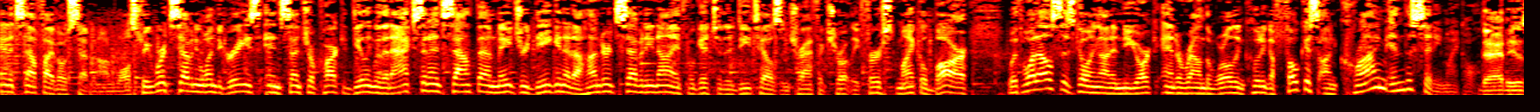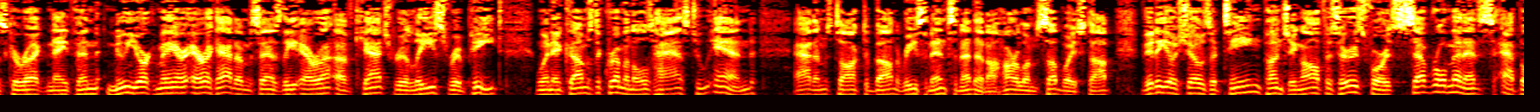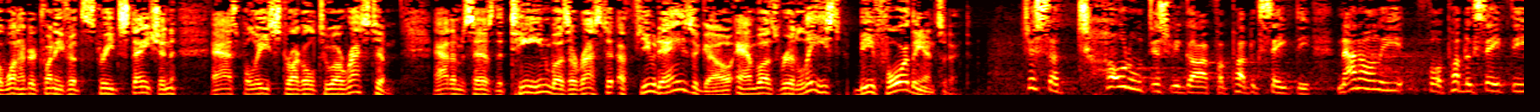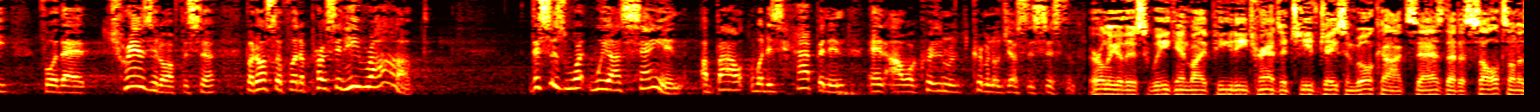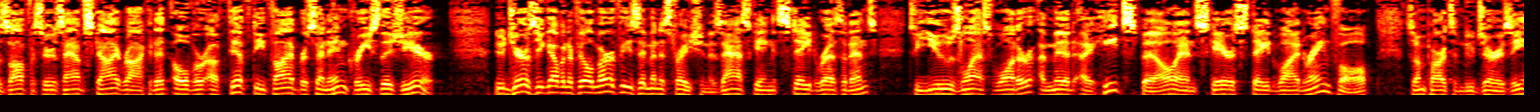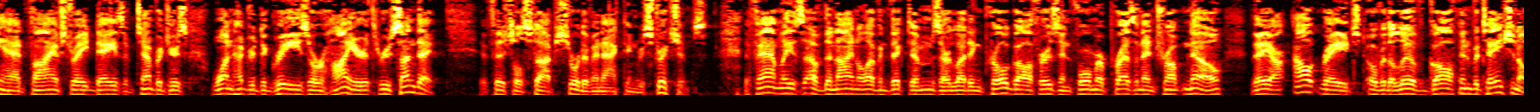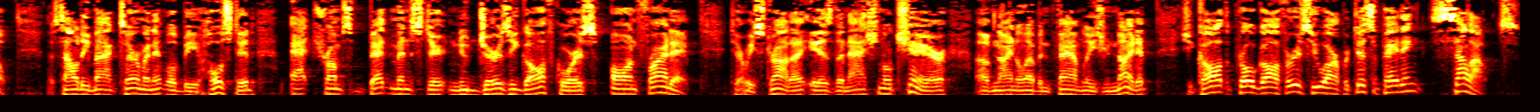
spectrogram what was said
And it's now 507 on Wall Street. We're at 71 degrees in Central Park dealing with an accident. Southbound Major Deegan at 179th. We'll get you the details and traffic shortly. First, Michael Barr with what else is going on in New York and around the world, including a focus on crime in the city, Michael. That is correct, Nathan. New York Mayor Eric Adams says the era of catch, release, repeat when it comes to criminals has to end. Adams talked about a recent incident at a Harlem subway stop. Video shows a teen punching officers for several minutes at the 125th Street station as police struggled to arrest him. Adams says the teen was arrested a few days ago and was released before the incident just a total disregard for public safety, not only for public safety for that transit officer, but also for the person he robbed. This is what we are saying about what is happening in our criminal, justice system. Earlier this week, NYPD Transit Chief Jason Wilcox says that assaults on his officers have skyrocketed over a 55% increase this year. New Jersey Governor Phil Murphy's administration is asking state residents to use less water amid a heat spell and scarce statewide rainfall. Some parts of New Jersey had five straight days of temperatures 100 degrees or higher through Sunday. Officials stopped short of enacting restrictions. The families of the 9-11 victims are letting pro golfers and former President Trump know they are outraged over the Live Golf Invitational. The Saudi-backed tournament will be hosted at Trump's Bedminster, New Jersey golf course on Friday. Terry Strada is the national chair of 9-11 Families United. She called the pro golfers who are participating sellouts.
